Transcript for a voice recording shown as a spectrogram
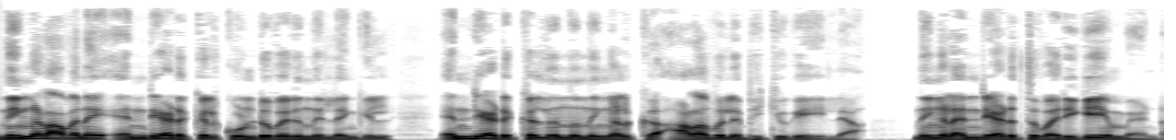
നിങ്ങൾ അവനെ എന്റെ അടുക്കൽ കൊണ്ടുവരുന്നില്ലെങ്കിൽ എന്റെ അടുക്കൽ നിന്ന് നിങ്ങൾക്ക് അളവ് ലഭിക്കുകയില്ല. നിങ്ങൾ എന്റെ അടുത്ത് വരികയും വേണ്ട.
